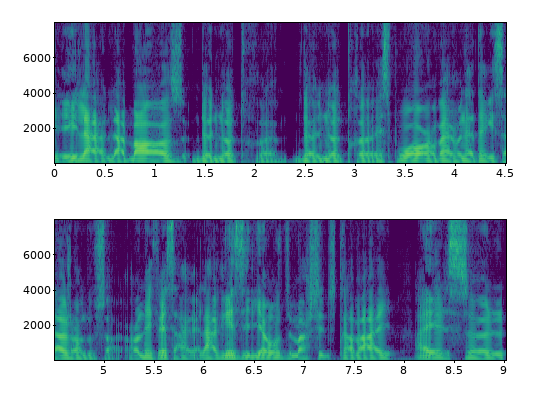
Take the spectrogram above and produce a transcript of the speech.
et la, base de notre, de notre espoir envers un atterrissage en douceur. En effet, la résilience du marché du travail, à elle seule,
